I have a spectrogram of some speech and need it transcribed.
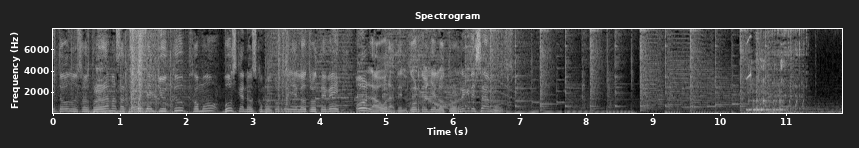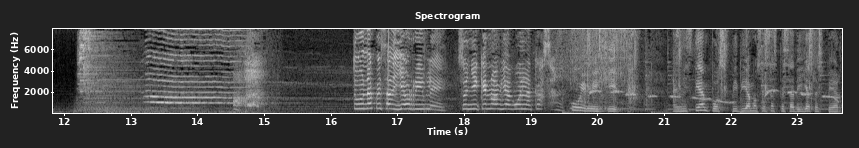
y todos nuestros programas a través del YouTube, como búscanos como El Gordo y el Otro TV o La Hora del Gordo y el Otro. Regresamos. Tuve una pesadilla horrible. Soñé que no había agua en la casa. Uy, mijita. En mis tiempos vivíamos esas pesadillas despiertas.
